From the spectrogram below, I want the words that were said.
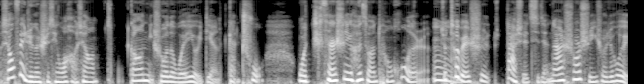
消费这个事情，我好像刚刚你说的，我也有一点感触。我之前是一个很喜欢囤货的人，就特别是大学期间，大家双十一时候就会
